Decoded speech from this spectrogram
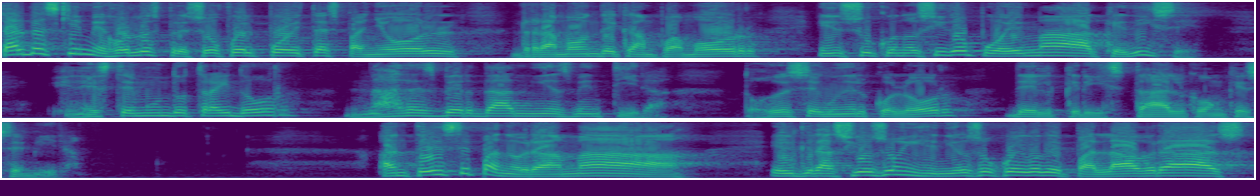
Tal vez quien mejor lo expresó fue el poeta español Ramón de Campoamor en su conocido poema que dice, en este mundo traidor nada es verdad ni es mentira, todo es según el color del cristal con que se mira. Ante este panorama, el gracioso e ingenioso juego de palabras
